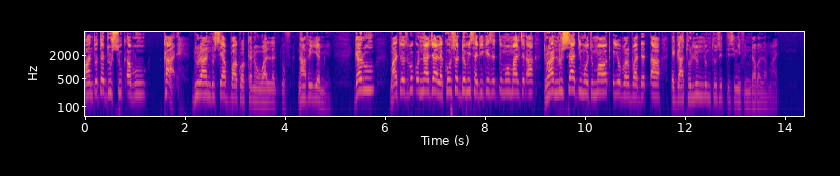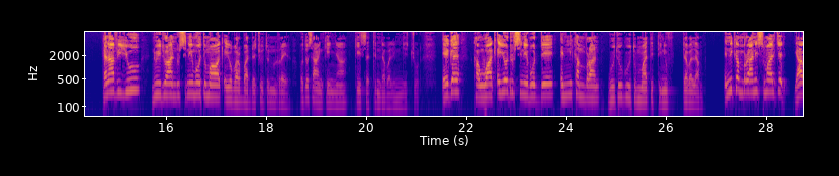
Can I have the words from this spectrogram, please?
wantoota dursuu qabu kaa'e duraan dursee abbaa koo akkana waalladhuuf naaf eeyyameen garuu. Maatiyoos boqonnaa ja'a lakkoofsa soddomii sadii keessatti immoo maal jedhaa duraan dursaatii mootummaa waaqayyoo barbaadadhaa egaa tolli hundumtuu sitti isiniif hin dabalamaa. Kanaaf iyyuu nuyi duraan dursinee mootummaa waaqayyoo barbaaddachuutu nurra jira otoo isaan keenyaa keessatti hin dabalin jechuudha. Egaa kan waaqayyoo dursinee booddee inni kan biraan guutuu guutummaatti ittiin dabalama. Inni kan biraanis maal jedhe? Yaa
